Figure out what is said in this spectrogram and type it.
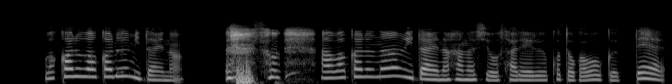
「わかるわかる」みたいな そうあ分かるなみたいな話をされることが多くって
